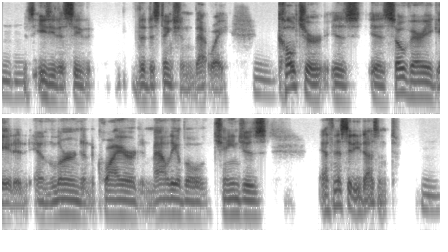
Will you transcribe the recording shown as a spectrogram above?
Mhm. It's easy to see the, the distinction that way. Mm. Culture is is so variegated and learned and acquired and malleable, changes. Ethnicity doesn't. Mm.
